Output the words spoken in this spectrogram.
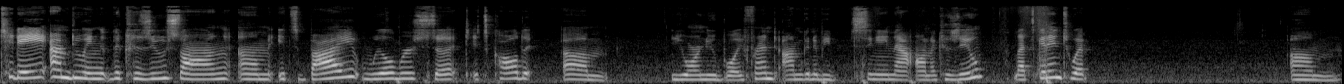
today I'm doing the kazoo song. Um, it's by Wilbur Soot. It's called um, Your New Boyfriend. I'm gonna be singing that on a kazoo. Let's get into it. Um.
